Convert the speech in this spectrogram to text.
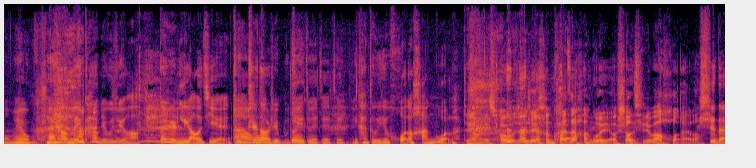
我没有看啊，没看这部剧哈，但是了解就知道这部剧，对对对对，你看都已经火到韩国了。对啊，没错，我觉得这很快在韩国也要烧起这把火来了。是的，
